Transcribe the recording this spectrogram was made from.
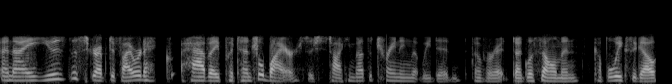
and I used the script if I were to have a potential buyer, so she's talking about the training that we did over at Douglas Elliman a couple weeks ago,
